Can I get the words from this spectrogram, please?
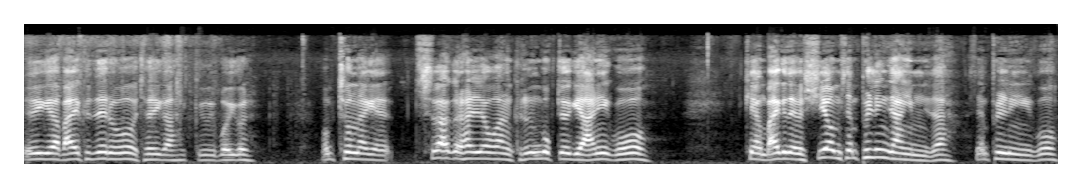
여기가 말 그대로 저희가 그 뭐 이걸 엄청나게 수확을 하려고 하는 그런 목적이 아니고 그냥 말 그대로 시험 샘플링장입니다. 샘플링이고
